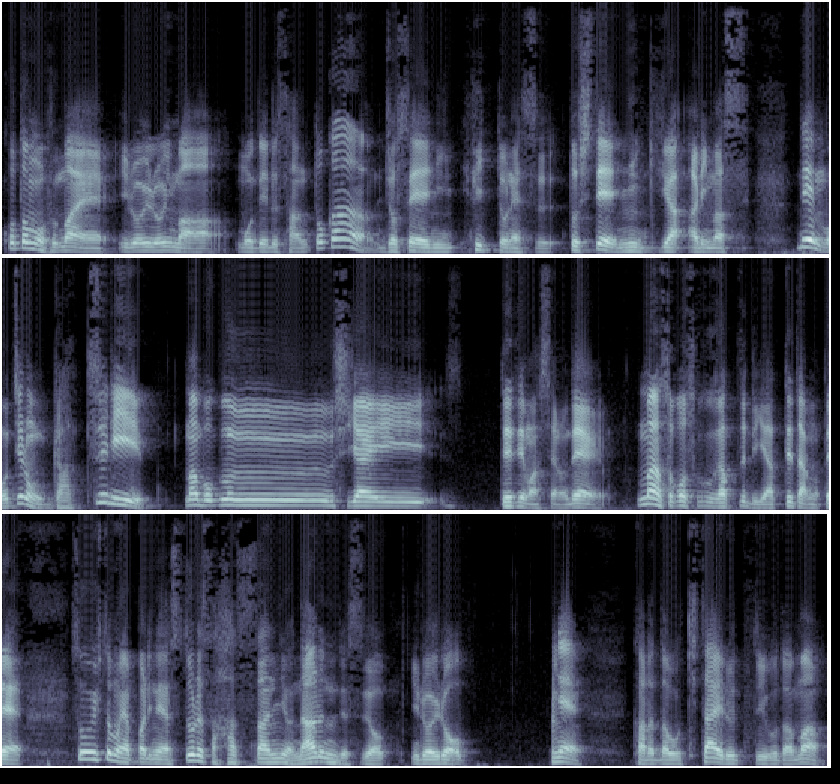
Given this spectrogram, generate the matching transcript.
ことも踏まえ、いろいろ今、モデルさんとか女性にフィットネスとして人気があります。で、もちろんがっつり、まあ僕、試合出てましたので、まあそこそこがっつりやってたので、そういう人もやっぱりね、ストレス発散にはなるんですよ。いろいろ。ね、体を鍛えるっていうことは、まあ、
